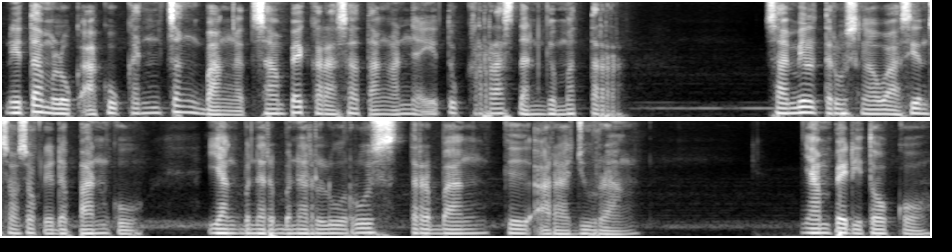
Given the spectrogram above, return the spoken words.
Nita meluk aku kenceng banget sampai kerasa tangannya itu keras dan gemeter. Sambil terus ngawasin sosok di depanku yang benar-benar lurus terbang ke arah jurang. Nyampe di toko,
